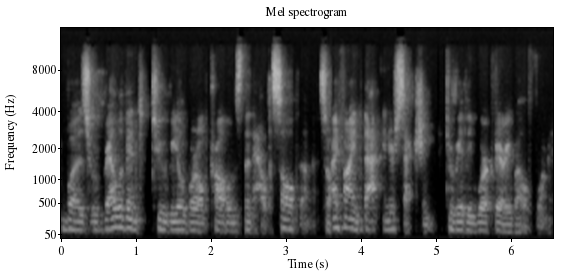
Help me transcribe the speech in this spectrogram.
was relevant to real world problems that helped solve them. So I find that intersection to really work very well for me.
